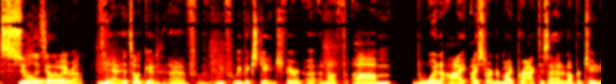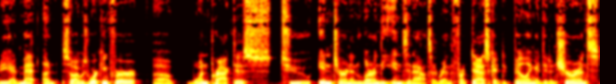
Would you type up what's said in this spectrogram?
so Usually it's the other way around. Yeah, it's all good. I have we've we've exchanged fair uh, enough. Um, when I, I started my practice, I had an opportunity. I met, so I was working for uh, one practice to intern and learn the ins and outs. I ran the front desk, I did billing, I did insurance,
